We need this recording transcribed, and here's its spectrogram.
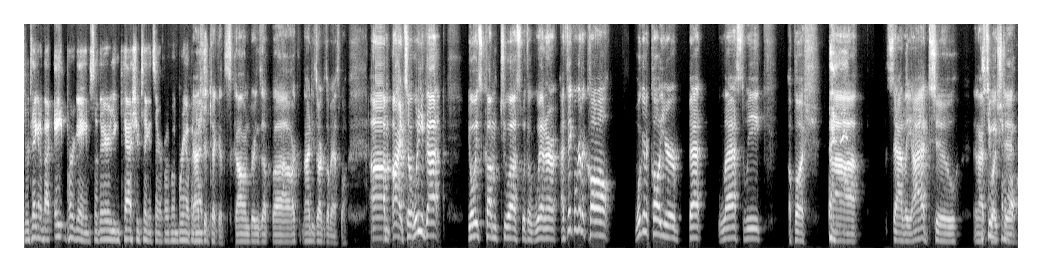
We're taking about eight per game. So there you can cash your tickets there. If I'm going to bring up a cash your tickets. Colin brings up uh, 90s Arkansas basketball. Um, all right. So what do you got? You always come to us with a winner. I think we're going to call, we're going to call your bet last week a push. Uh, sadly, I had two and I pushed it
